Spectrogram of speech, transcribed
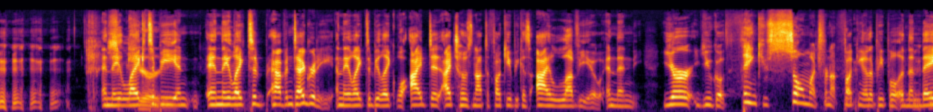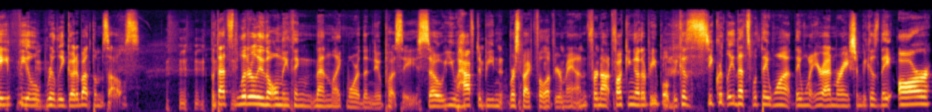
and they like to be in, and they like to have integrity and they like to be like well i did i chose not to fuck you because i love you and then you're you go thank you so much for not fucking other people and then they feel really good about themselves but that's literally the only thing men like more than new pussy so you have to be respectful of your man for not fucking other people because secretly that's what they want they want your admiration because they are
